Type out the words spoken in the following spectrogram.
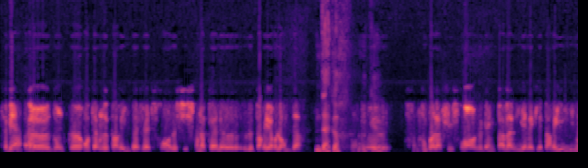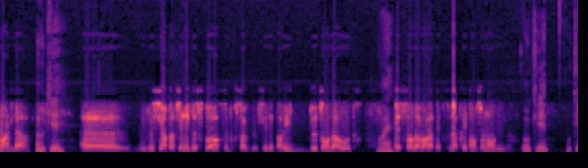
Très bien. Euh, donc, euh, en termes de paris, bah, je vais être franc, je suis ce qu'on appelle euh, le parieur lambda. D'accord. Donc voilà, je suis franc, je gagne pas ma vie avec les paris, loin de là. Ok. Euh, je suis un passionné de sport, c'est pour ça que je fais des paris de temps à autre, Ouais. mais sans avoir la, prétention d'en vivre. Ok, ok.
